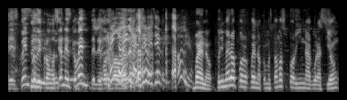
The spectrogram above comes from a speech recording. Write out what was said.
Descuentos Sí. y promociones, coméntele, por Venga, favor. venga, lleve, lleve. Obvio. Bueno, primero, por, bueno, como estamos por inauguración,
